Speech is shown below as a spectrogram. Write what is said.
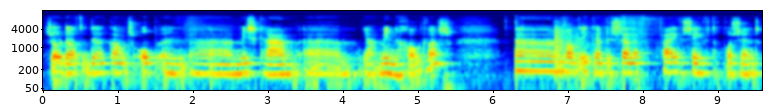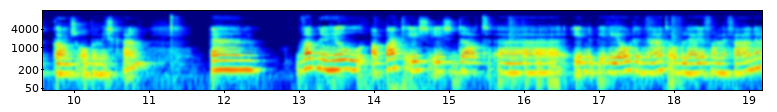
zodat de kans op een miskraam ehm, ja, minder groot was. Ehm, want ik heb dus zelf 75% kans op een miskraam. Um, wat nu heel apart is, is dat uh, in de periode na het overlijden van mijn vader,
